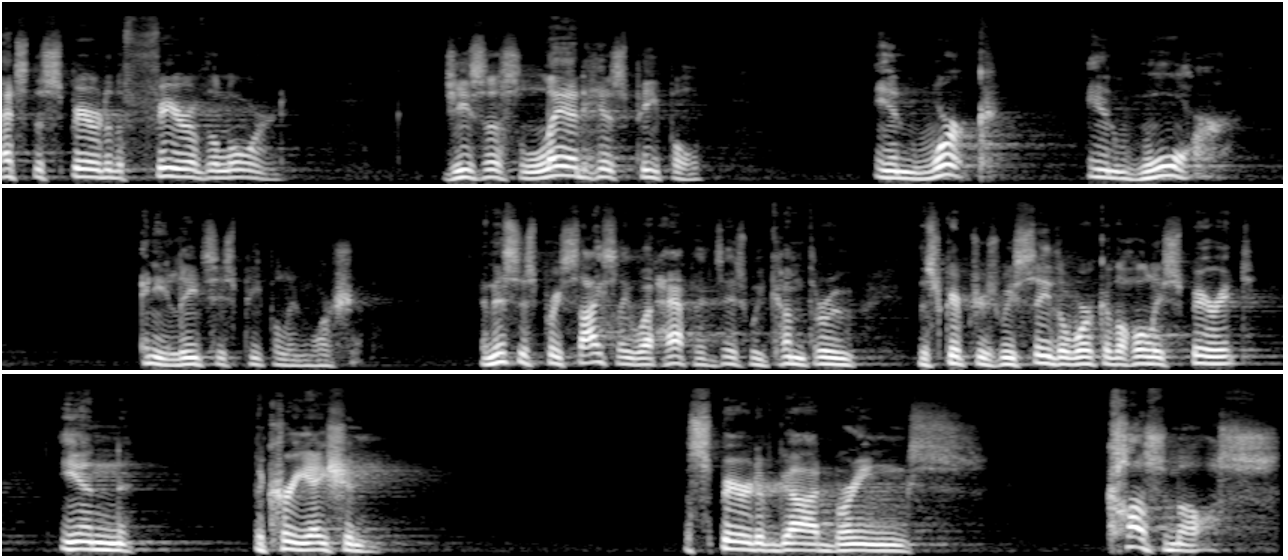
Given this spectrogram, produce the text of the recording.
That's the spirit of the fear of the Lord. Jesus led his people in work in war, and he leads his people in worship. And this is precisely what happens as we come through the scriptures. We see the work of the Holy Spirit in the creation. The Spirit of God brings cosmos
